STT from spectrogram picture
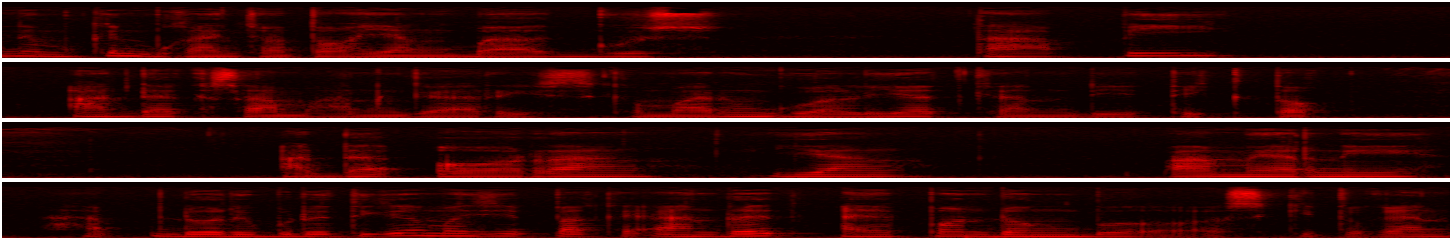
ini mungkin bukan contoh yang bagus tapi ada kesamaan garis. Kemarin gue lihat kan di TikTok ada orang yang pamer nih 2023 masih pakai Android iPhone dong bos gitu kan.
